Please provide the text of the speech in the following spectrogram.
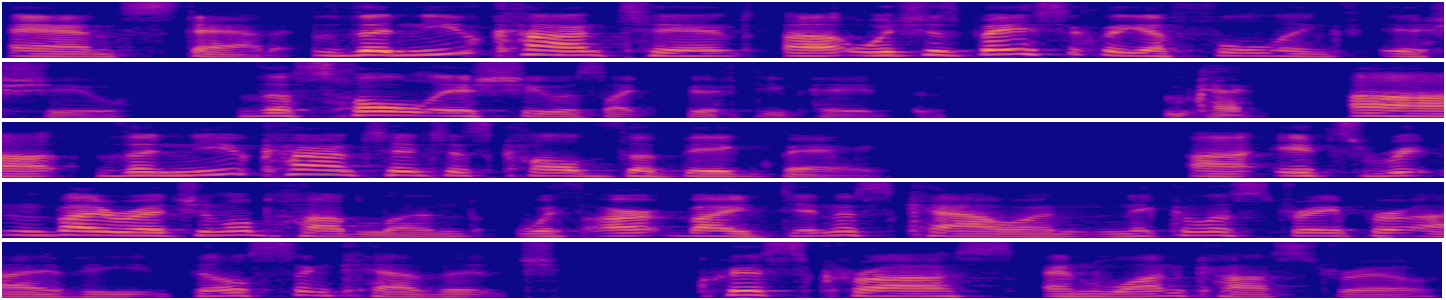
and static. The new content, uh, which is basically a full length issue, this whole issue is like 50 pages. Okay. Uh, the new content is called The Big Bang. Uh, it's written by Reginald Hudlin with art by Denys Cowan, Nikolas Draper-Ivey, Bill Sienkiewicz, Chris Cross, and Juan Castro,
